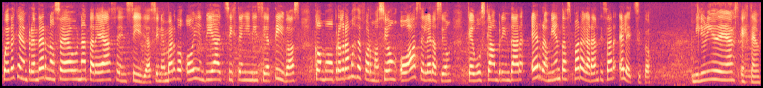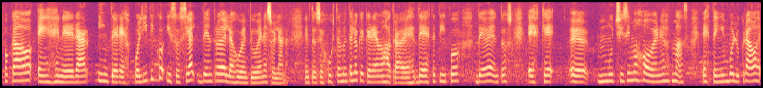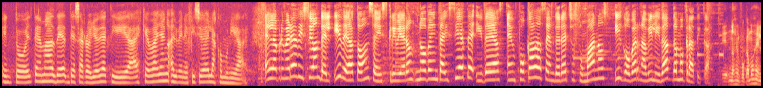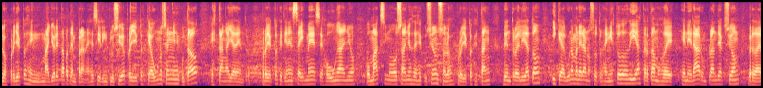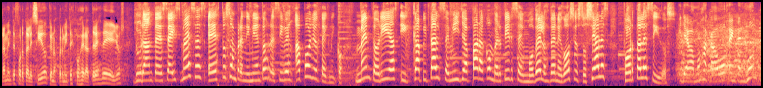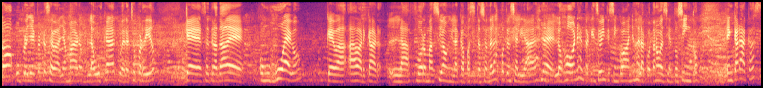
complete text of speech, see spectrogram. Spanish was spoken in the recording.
Puede que emprender no sea una tarea sencilla, sin embargo, hoy en día existen iniciativas como programas de formación o aceleración que buscan brindar herramientas para garantizar el éxito. Million Ideas está enfocado en generar interés político y social dentro de la juventud venezolana. Entonces, justamente lo que queremos a través de este tipo de eventos es que eh, muchísimos jóvenes más estén involucrados en todo el tema de desarrollo de actividades que vayan al beneficio de las comunidades. En la primera edición del Ideatón se inscribieron 97 ideas enfocadas en derechos humanos y gobernabilidad democrática. Eh, nos enfocamos en los proyectos en mayor etapa temprana, es decir, inclusive proyectos que aún no se han ejecutado están allá adentro. Proyectos que tienen seis meses o un año o máximo dos años de ejecución son los proyectos que están dentro del IDATON y que de alguna manera nosotros en estos dos días tratamos de generar un plan de acción verdaderamente fortalecido que nos permite escoger a tres de ellos. Durante seis meses estos emprendimientos reciben apoyo técnico, mentorías y capital semilla para convertirse en modelos de negocios sociales fortalecidos. Llevamos a cabo en conjunto un proyecto que se va a llamar La búsqueda de tu derecho perdido, que se trata de un juego que va a abarcar la formación y la capacitación de las potencialidades de los jóvenes entre 15 y 25 años de la cota 905 en Caracas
